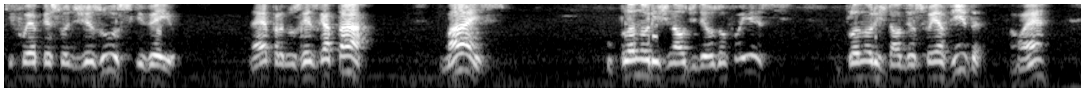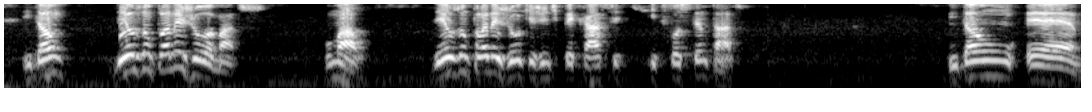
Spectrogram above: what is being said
que foi a pessoa de Jesus que veio, né, para nos resgatar. Mas o plano original de Deus não foi esse. O plano original de Deus foi a vida, não é? Então, Deus não planejou, amados, o mal. Deus não planejou que a gente pecasse e fosse tentado. Então, é,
